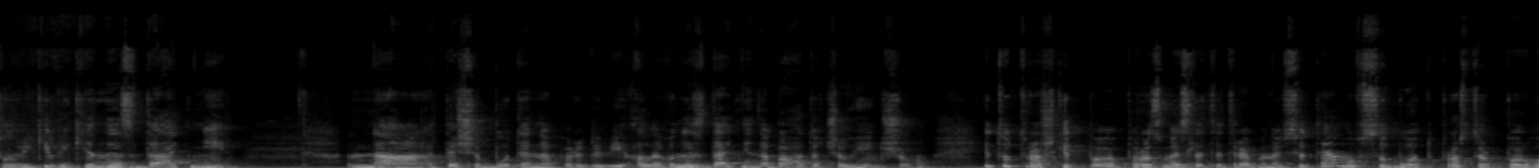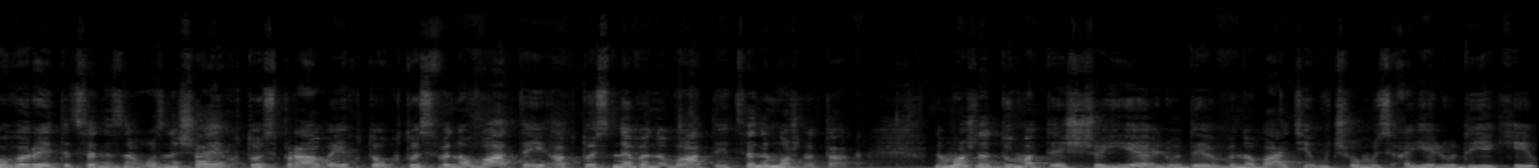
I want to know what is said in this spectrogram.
чоловіків, які не здатні на те, щоб бути на передовій, але вони здатні на багато чого іншого. І тут трошки порозмислити треба на цю тему в суботу, просто поговорити. Це не зна- означає, хтось правий, хто хтось винуватий, а хтось не винуватий. Це не можна так. Не можна думати, що є люди винуваті у чомусь, а є люди, які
